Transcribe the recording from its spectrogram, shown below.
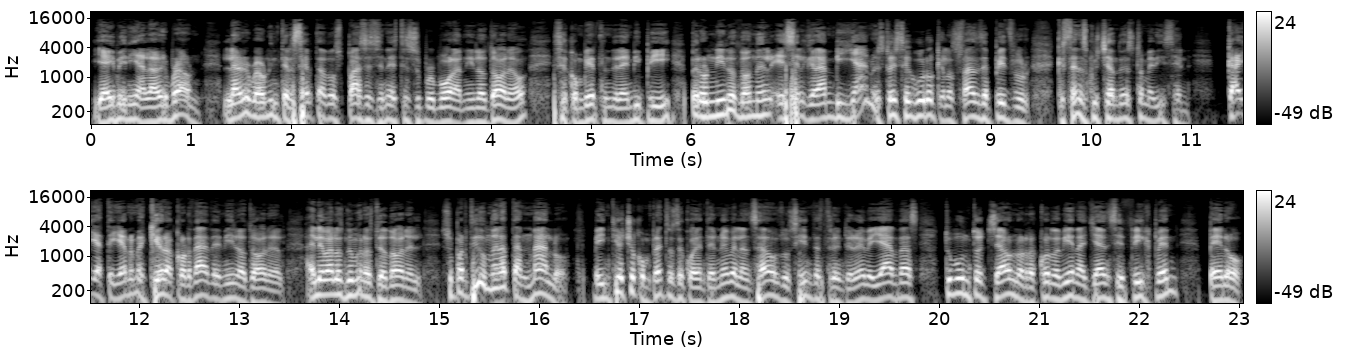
y ahí venía Larry Brown. Larry Brown intercepta dos pases en este Super Bowl a Neil O'Donnell, se convierte en el MVP, pero Neil O'Donnell es el gran villano. Estoy seguro que los fans de Pittsburgh que están escuchando esto me dicen, cállate, ya no me quiero acordar de Neil O'Donnell. Ahí le van los números de O'Donnell. Su partido no era tan malo. 28 completos de 49 lanzados, 239 yardas. Tuvo un touchdown, lo recuerdo bien, a Jancy Thigpen, pero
